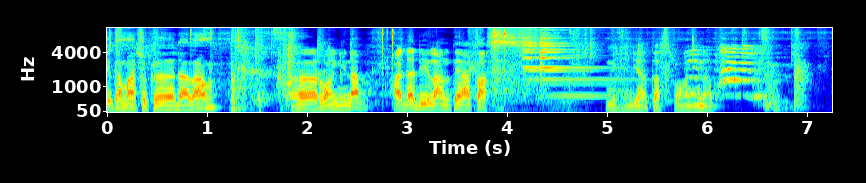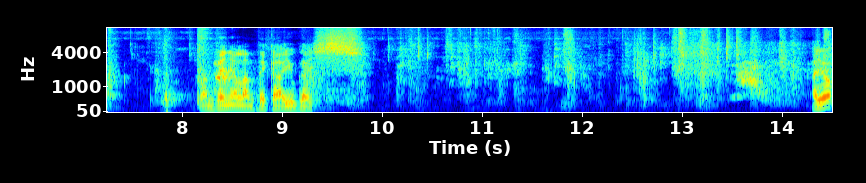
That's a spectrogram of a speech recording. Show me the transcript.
kita masuk ke dalam Eh, ruang inap ada di lantai atas. Nih di atas ruang inap. Lantainya lantai kayu, guys. Ayo,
